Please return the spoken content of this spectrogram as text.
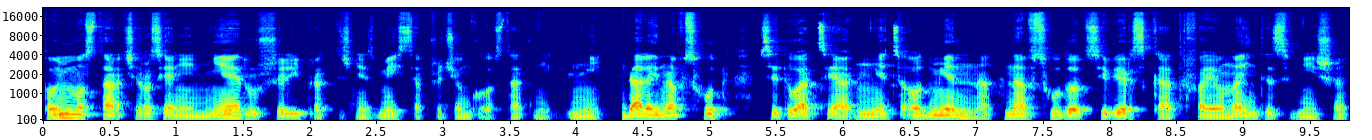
Pomimo starć Rosjanie nie ruszyli praktycznie z miejsca w przeciągu ostatnich dni. Dalej na wschód sytuacja nieco odmienna. Na wschód od Siewierska trwają najintensywniejsze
